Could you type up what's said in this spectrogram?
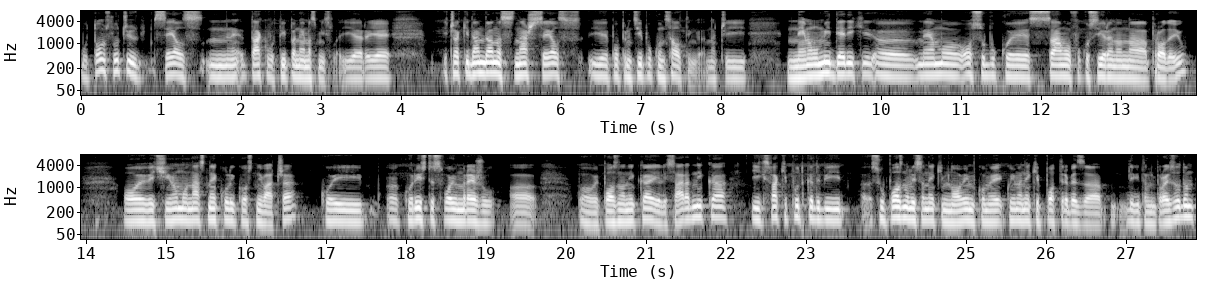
u tom slučaju sales ne, takvog tipa nema smisla, jer je i čak i dan danas naš sales je po principu konsultinga, znači nemamo mi dediki, uh, nemamo osobu koja je samo fokusirana na prodaju, ove, već imamo nas nekoliko osnivača koji uh, koriste svoju mrežu uh, ove, poznanika ili saradnika i svaki put kada bi se upoznali sa nekim novim kome, koji ima neke potrebe za digitalnim proizvodom,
